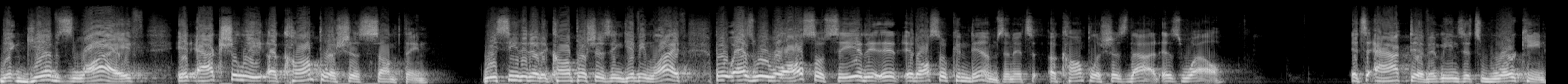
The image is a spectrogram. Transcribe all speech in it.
that gives life, it actually accomplishes something. We see that it accomplishes in giving life, but as we will also see, it, it, it also condemns and it accomplishes that as well. It's active. It means it's working.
